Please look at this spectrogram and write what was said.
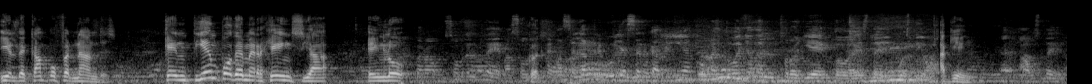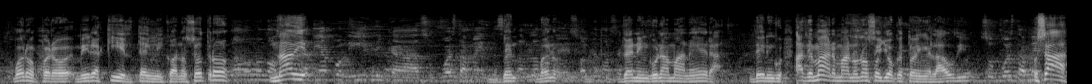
y el de Campo Fernández, que en tiempo de emergencia, en lo... Pero sobre el tema, sobre el tema, ¿se le atribuye cercanía con el dueño del proyecto este en cuestión? ¿A quién? A usted. Bueno, pero mire aquí el técnico, a nosotros nadie... Política, supuestamente. De, ¿se está hablando bueno, de eso? De ninguna manera. De ningún, además, hermano, no soy yo que estoy en el audio. Supuestamente. O sea,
